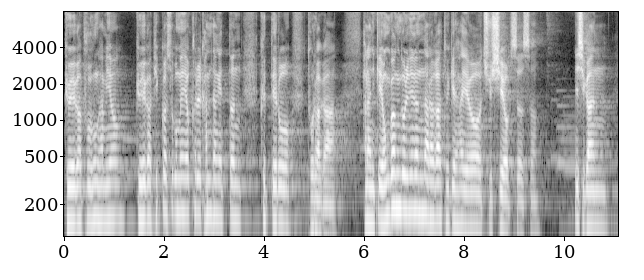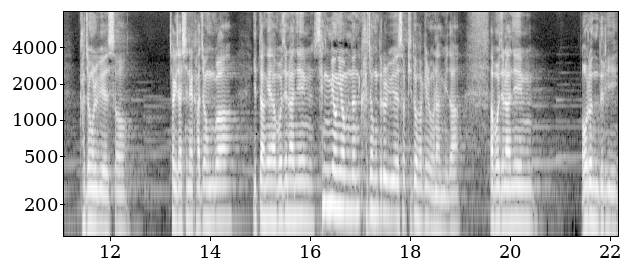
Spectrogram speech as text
교회가 부흥하며 교회가 빛과 소금의 역할을 감당했던 그때로 돌아가 하나님께 영광 돌리는 나라가 되게 하여 주시옵소서. 이 시간 가정을 위해서 자기 자신의 가정과 이 땅의 아버지 하나님 생명이 없는 가정들을 위해서 기도하길 원합니다. 아버지 하나님 어른들이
